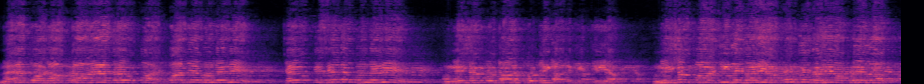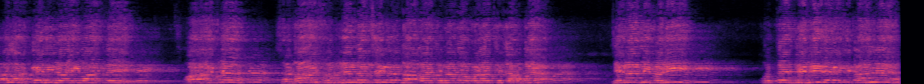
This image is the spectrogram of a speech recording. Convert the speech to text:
ਮੈਂ ਤੁਹਾਡਾ ਭਰਾ ਆ ਚਾਹੇ ਉਹ ਭਾਜਪਾ ਦੇ ਬੰਦੇ ਨੇ। ਚਾਹੇ ਉਹ ਕਿਸੇ ਦੇ ਬੰਦੇ ਨੇ ਹਮੇਸ਼ਾ ਗੁਰਦਾਸਪੁਰ ਦੀ ਗੱਲ ਕੀਤੀ ਆ, ਹਮੇਸ਼ਾ ਪਾਰਟੀ ਦੇ ਗਾੜੀ ਆਕੜ ਕੇ ਖੜੇ ਆਪਣੇ ਇਲਾਕੇ ਦੀ ਲੜਾਈ ਵਾਸਤੇ। ਔਰ ਅੱਜ ਸਰਦਾਰ ਸੁਖਜਿੰਦਰ ਸਿੰਘ ਰੰਧਾਵਾ, ਜਿਨ੍ਹਾਂ ਦਾ ਬੜਾ ਤਜਰਬਾ ਹੈ ਜਿਨ੍ਹਾਂ ਦੀ ਬੜੀ ਉੱਤੇ ਦਿੱਲੀ ਦੇ ਵਿੱਚ ਗੱਲ ਹੈ,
